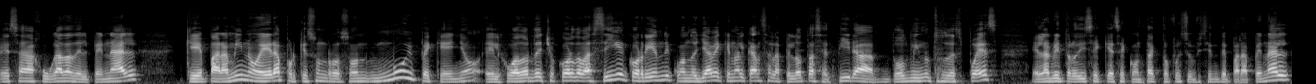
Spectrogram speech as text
esa jugada del penal que para mí no era porque es un rozón muy pequeño. El jugador de hecho Córdoba sigue corriendo y cuando ya ve que no alcanza la pelota se tira dos minutos después. El árbitro dice que ese contacto fue suficiente para penal.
